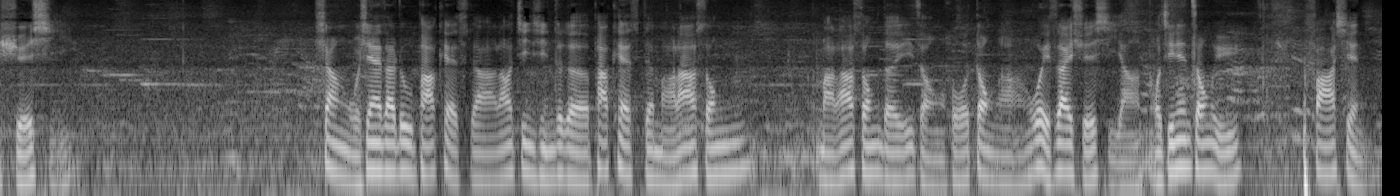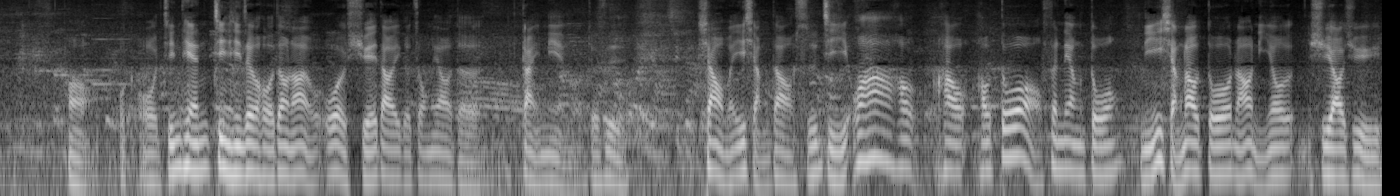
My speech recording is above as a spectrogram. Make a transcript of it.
学习。像我现在在录 podcast 啊，然后进行这个 podcast 的马拉松。马拉松的一种活动啊，我也是在学习啊。我今天终于发现，哦，我我今天进行这个活动，然后我有学到一个重要的概念，就是像我们一想到十级，哇，好好好多哦，分量多。你一想到多，然后你又需要去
